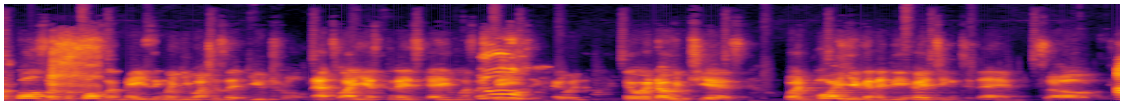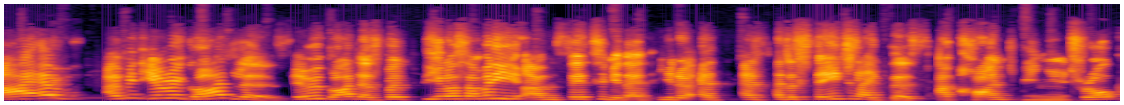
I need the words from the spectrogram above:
football's football's amazing when you watch as a neutral. That's why yesterday's game was amazing. There were there were no tears. But boy, you're gonna be hurting today. So I am. I mean, irregardless, irregardless. But you know, somebody um said to me that you know, at, at at a stage like this, I can't be neutral,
